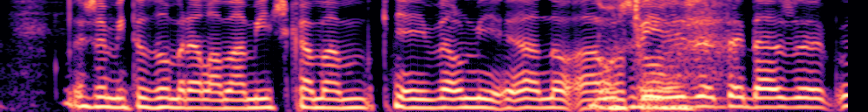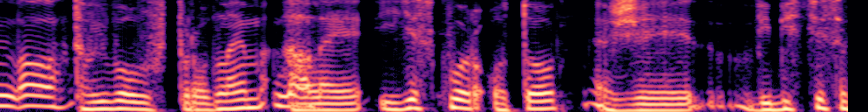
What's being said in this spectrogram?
Áno že mi to zomrela mamička, mám k nej veľmi, áno, a no už to, že teda, že no. To by bol už problém, no. ale ide skôr o to, že vy by ste sa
